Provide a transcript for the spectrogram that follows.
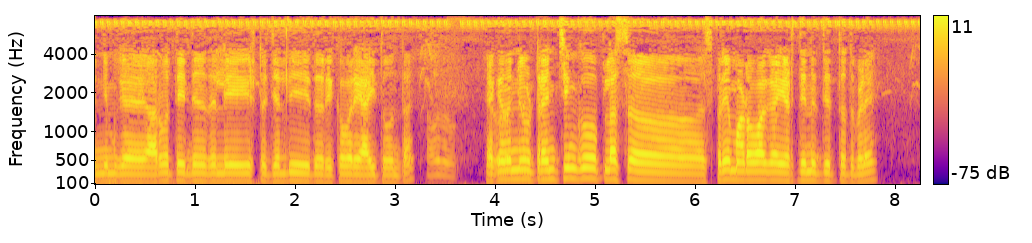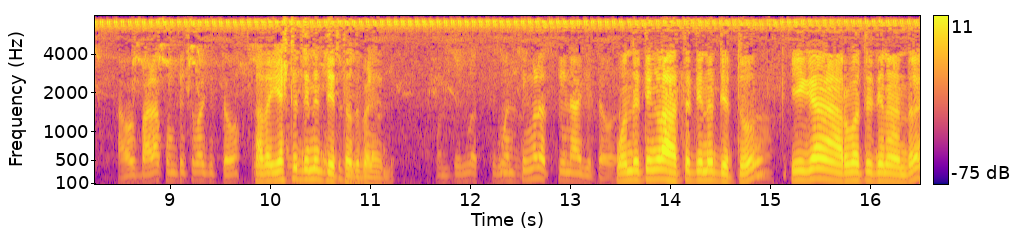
ನಿಮ್ಗೆ ಅರವತ್ತೈದು ದಿನದಲ್ಲಿ ಇಷ್ಟು ಜಲ್ದಿ ಇದು ರಿಕವರಿ ಆಯ್ತು ಅಂತ? ಹೌದು. ಯಾಕಂದ್ರೆ ನೀವು ಟ್ರೆಂಚಿಂಗು ಪ್ಲಸ್ ಸ್ಪ್ರೇ ಮಾಡುವಾಗ ಎಷ್ಟು ದಿನದ ಇತ್ತು ಬೆಳೆ? ಅವಾಗ ಬಹಳ ಕುಂಠಿತವಾಗಿತ್ತು. ಅದ ಎಷ್ಟು ದಿನದ್ದು ಅದು ಬೆಳೆ ಒಂದ್ ತಿಂಗಳು ಹತ್ತು ದಿನ ಆಗಿತ್ತು ಅವಾಗ. ಒಂದು ತಿಂಗಳ ಹತ್ತು ದಿನದ್ದಿತ್ತು ಈಗ ಅರವತ್ತು ದಿನ ಅಂದ್ರೆ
